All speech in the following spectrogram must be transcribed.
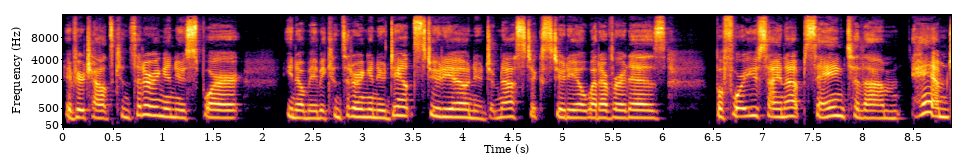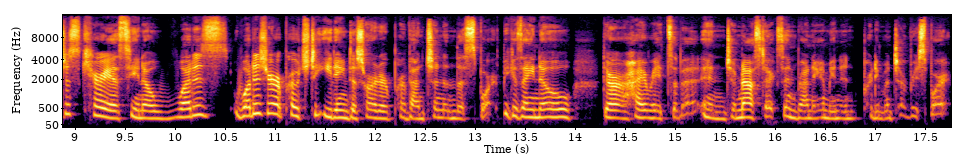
if your child's considering a new sport, you know, maybe considering a new dance studio, new gymnastics studio, whatever it is, before you sign up saying to them, "Hey, I'm just curious, you know, what is what is your approach to eating disorder prevention in this sport? Because I know there are high rates of it in gymnastics and running, I mean in pretty much every sport.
